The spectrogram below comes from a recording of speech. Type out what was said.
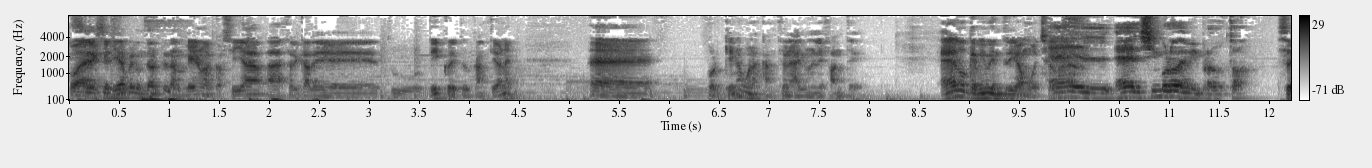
Pues quería preguntarte también una cosilla acerca de tu disco y tus canciones. Eh, ¿Por qué en algunas canciones hay un elefante? Es algo que a mí me intriga mucho. el, es el símbolo de mi productor. Sí,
